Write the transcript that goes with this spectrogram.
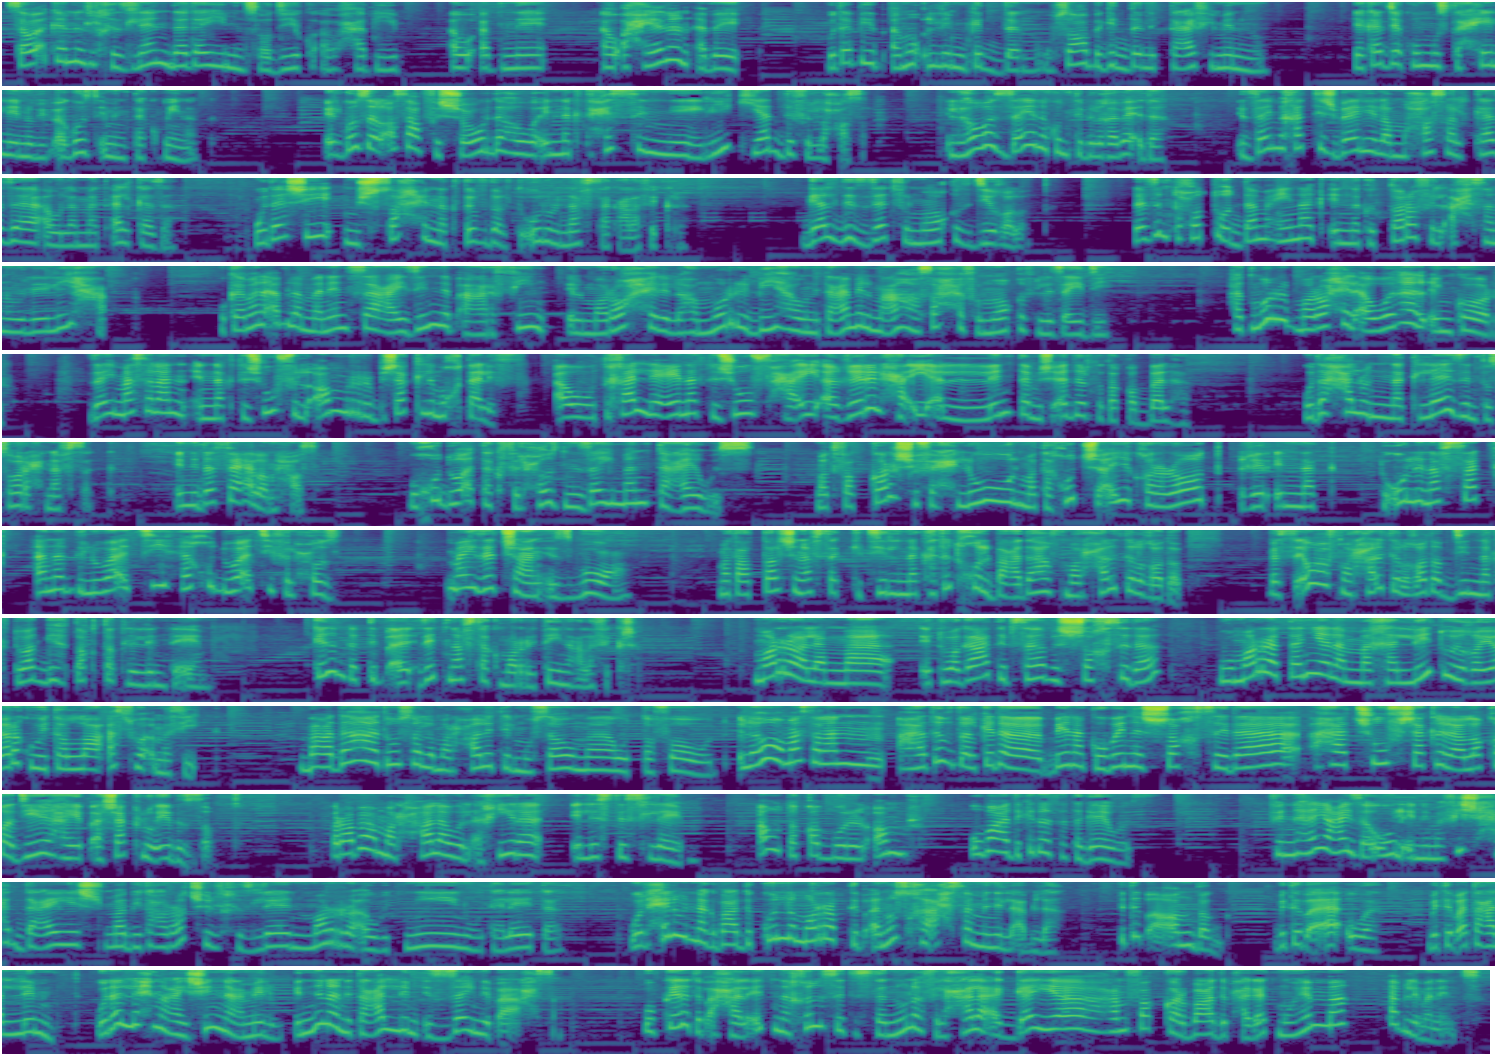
سواء كان الخذلان ده جاي من صديق أو حبيب أو أبناء أو أحيانا آباء وده بيبقى مؤلم جدا وصعب جدا التعافي منه. يكاد يكون مستحيل لأنه بيبقى جزء من تكوينك. الجزء الأصعب في الشعور ده هو إنك تحس إن ليك يد في اللي حصل. اللي هو إزاي أنا كنت بالغباء ده؟ إزاي ما خدتش بالي لما حصل كذا أو لما اتقال كذا؟ وده شيء مش صح إنك تفضل تقوله لنفسك على فكرة. جلد الذات في المواقف دي غلط. لازم تحط قدام عينك إنك الطرف الأحسن واللي ليه حق. وكمان قبل ما ننسى عايزين نبقى عارفين المراحل اللي هنمر بيها ونتعامل معاها صح في المواقف اللي زي دي. هتمر بمراحل أولها الإنكار. زي مثلا إنك تشوف الأمر بشكل مختلف أو تخلي عينك تشوف حقيقة غير الحقيقة اللي أنت مش قادر تتقبلها. وده حله إنك لازم تصارح نفسك إن ده فعلا حصل. وخد وقتك في الحزن زي ما أنت عاوز. ما تفكرش في حلول ما تاخدش أي قرارات غير إنك تقول لنفسك أنا دلوقتي هاخد وقتي في الحزن. ما يزيدش عن أسبوع. ما تعطلش نفسك كتير إنك هتدخل بعدها في مرحلة الغضب. بس اوعى في مرحلة الغضب دي إنك توجه طاقتك للانتقام. كده أنت بتبقى زيت نفسك مرتين على فكرة. مرة لما اتوجعت بسبب الشخص ده ومرة تانية لما خليته يغيرك ويطلع أسوأ ما فيك. بعدها هتوصل لمرحلة المساومة والتفاوض اللي هو مثلا هتفضل كده بينك وبين الشخص ده هتشوف شكل العلاقة دي هيبقى شكله إيه بالظبط. رابع مرحلة والأخيرة الاستسلام أو تقبل الأمر وبعد كده تتجاوز. في النهاية عايزة أقول إن مفيش حد عايش ما بيتعرضش للخذلان مرة أو اتنين وتلاتة والحلو إنك بعد كل مرة بتبقى نسخة أحسن من اللي قبلها. بتبقى أنضج بتبقى أقوى بتبقى اتعلمت وده اللي إحنا عايشين نعمله إننا نتعلم إزاي نبقى أحسن. وبكده تبقى حلقتنا خلصت استنونا في الحلقة الجاية هنفكر بعض بحاجات مهمة قبل ما ننسى.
